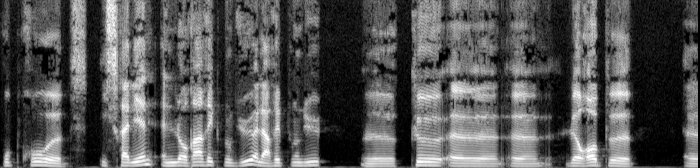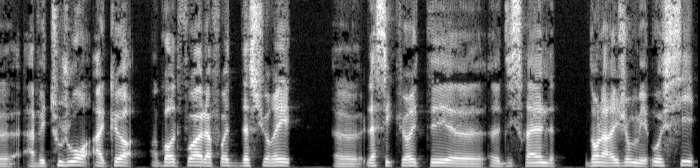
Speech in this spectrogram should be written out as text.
trop pro-israélienne. elle leur a répondu. Elle a répondu que euh, euh, l'Europe euh, euh, avait toujours à cœur, encore une fois, à la fois d'assurer euh, la sécurité euh, euh, d'Israël dans la région, mais aussi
